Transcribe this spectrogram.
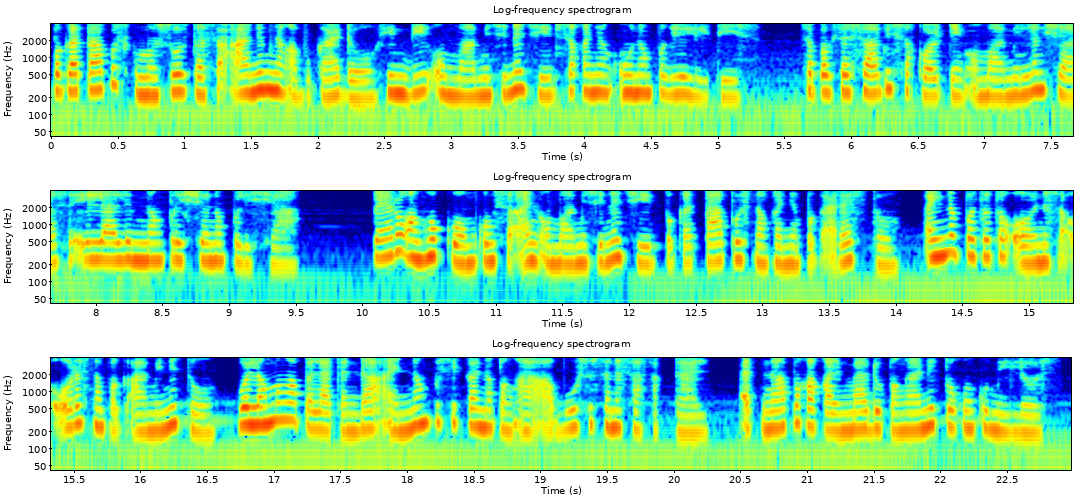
pagkatapos kumonsulta sa anim ng abogado, hindi umamin si Najib sa kanyang unang paglilitis. Sa pagsasabi sa korting umamin lang siya sa ilalim ng presyon ng pulisya. Pero ang hukom kung saan umamin si Najib pagkatapos ng kanyang pag-aresto ay nagpatotoo na sa oras ng pag-amin nito, walang mga palatandaan ng pisikal na pang-aabuso sa nasasakdal at napakakalmado pa nga nito kung kumilos.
